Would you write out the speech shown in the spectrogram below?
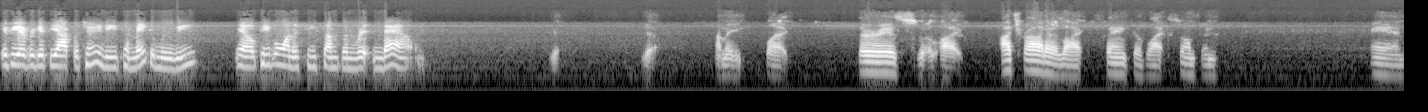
if you ever get the opportunity to make a movie, you know, people want to see something written down. Yeah. Yeah. I mean, like, there is, like, I try to, like, think of, like, something, and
